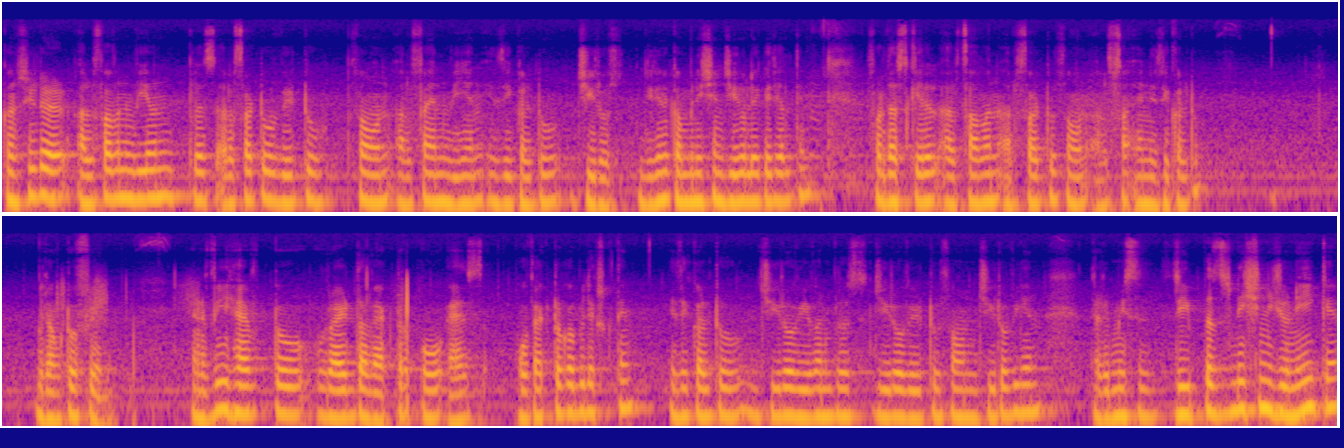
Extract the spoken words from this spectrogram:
consider alpha 1 v1 plus alpha 2 v2 so on alpha n vn is equal to 0 linear combination zero लेके चलते हैं for the scalar alpha one alpha two so on alpha N is equal to belong to field and we have to write the vector O as O vector को भी लिख सकते हैं zero V one plus zero V two so on zero V N that means representation unique है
